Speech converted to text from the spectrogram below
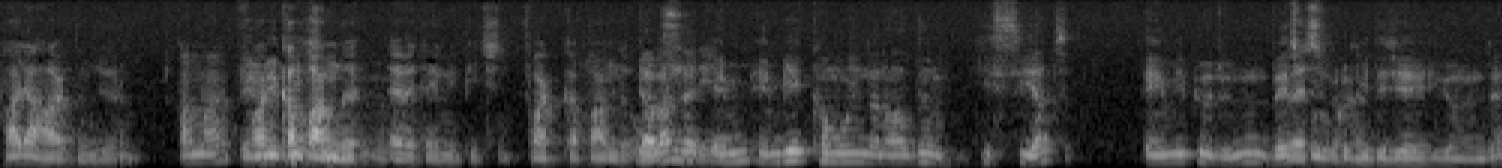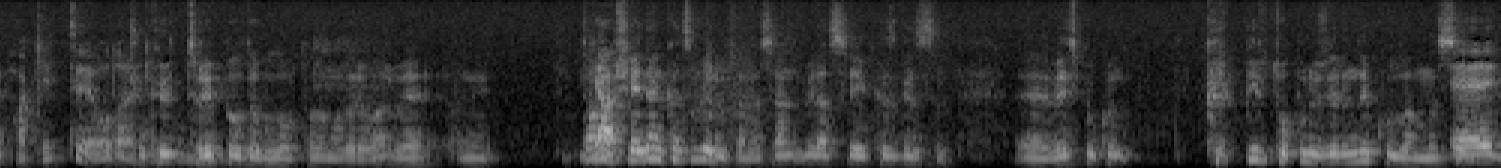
hala Harden diyorum. Ama fark MVP için kapandı. mi? evet MVP için. Fark kapandı. Ya onu ben de söyleyeyim. M- NBA kamuoyundan aldığım hissiyat MVP ödülünün Westbrook'a Westbrook'a. gideceği yönünde. Hak etti. O da Çünkü triple double ortalamaları var ve hani tamam Ya- şeyden katılıyorum sana. Sen biraz şeye kızgınsın. Ee, Westbrook'un 41 topun üzerinde kullanması. Ee,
